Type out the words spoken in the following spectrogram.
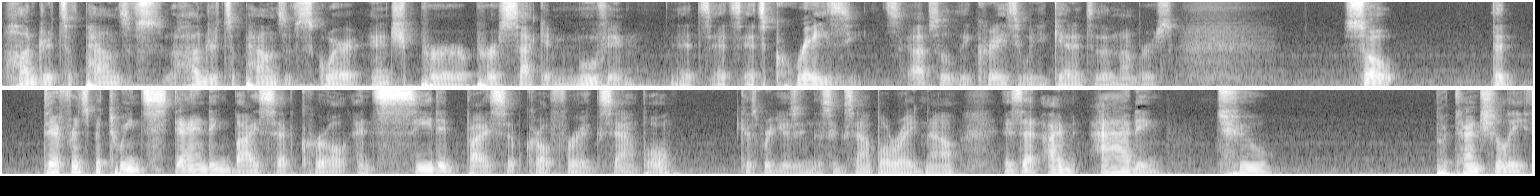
hundreds of pounds of hundreds of pounds of square inch per per second moving. It's it's it's crazy. It's absolutely crazy when you get into the numbers. So, the difference between standing bicep curl and seated bicep curl, for example, because we're using this example right now, is that I'm adding two, potentially th-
